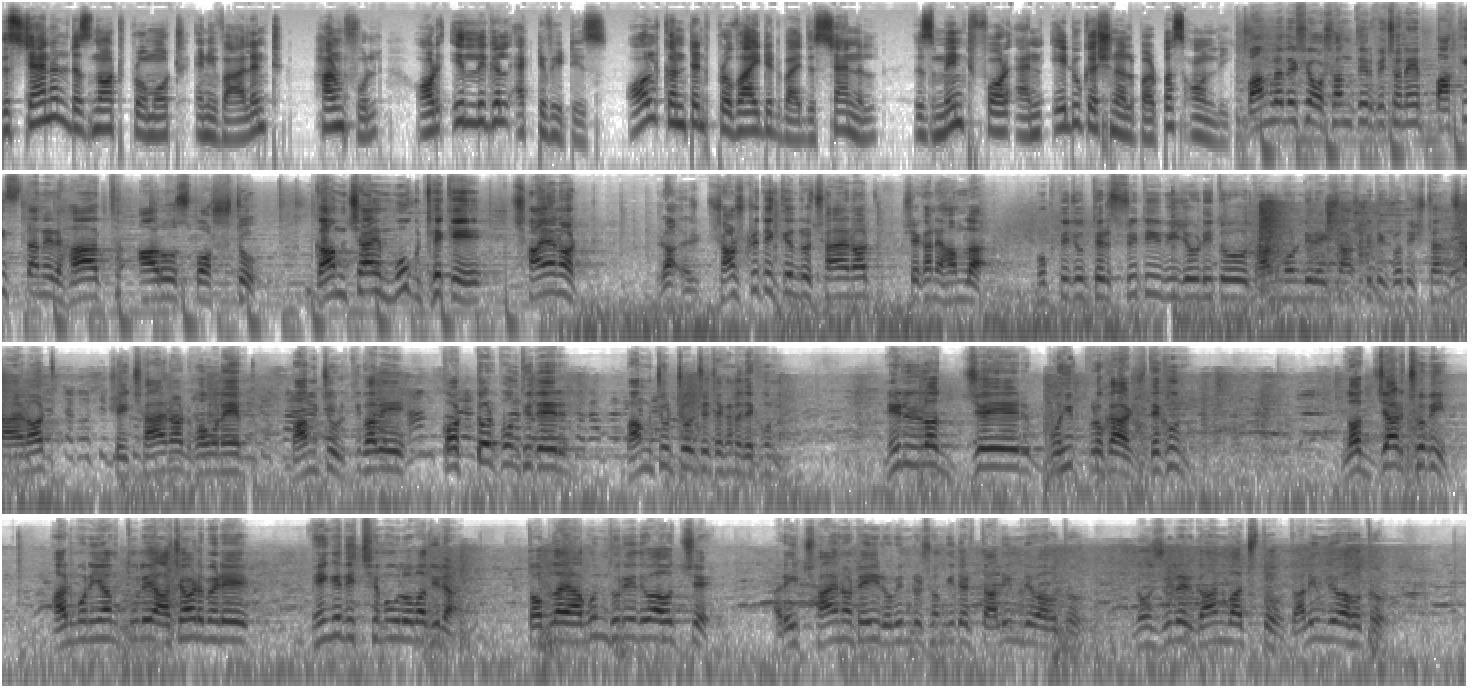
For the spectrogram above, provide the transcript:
This channel does not promote any violent, harmful, or illegal activities. All content provided by this channel is meant for an educational purpose only. বাংলাদেশে অশান্তির পিছনে পাকিস্তানের হাত আরও স্পষ্ট গামছায় মুখ ঢেকে ছায়ানট সাংস্কৃতিক কেন্দ্র ছায়ানট সেখানে হামলা মুক্তিযুদ্ধের স্মৃতি বিজড়িত ধানমন্ডির এই সাংস্কৃতিক প্রতিষ্ঠান ছায়ানট সেই ছায়ানট ভবনে ভাঙচুর কীভাবে কট্টরপন্থীদের ভাঙচুর চলছে সেখানে দেখুন নির্লজ্জের বহিঃপ্রকাশ। দেখুন, লজ্জার ছবি, হারমোনিয়াম তুলে আচার মেরে ভেঙে দিচ্ছে মৌলবাদীরা। তবলায় আগুন ধরিয়ে দেওয়া হচ্ছে। আর এই ছায়ানটেই রবীন্দ্রসঙ্গীতের তালিম দেওয়া হতো। নজরুলের গান বাজতো, তালিম দেওয়া হতো।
